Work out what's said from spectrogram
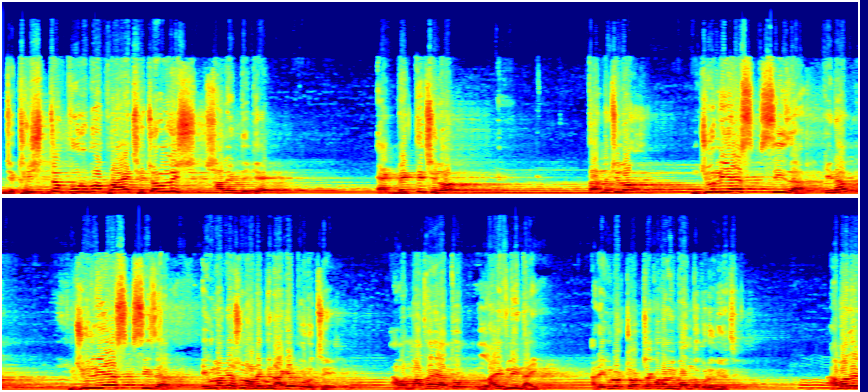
যে খ্রিস্টপূর্ব প্রায় ছেচল্লিশ সালের দিকে এক ব্যক্তি ছিল, তার নাম ছিল জুলিয়াস সিজার। কি নাম? Julius Caesar. এগুলো আমি আসলে অনেকদিন আগে পড়েছি। আমার মাথায় এত লাইভলি নাই, আর এগুলোর চর্চা করা আমি বন্ধ করে দিয়েছি। আমাদের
